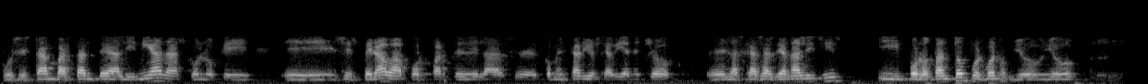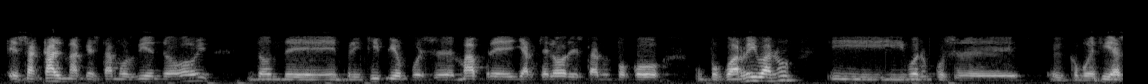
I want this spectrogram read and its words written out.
pues están bastante alineadas con lo que eh, se esperaba por parte de los eh, comentarios que habían hecho las casas de análisis y por lo tanto, pues bueno, yo, yo esa calma que estamos viendo hoy donde en principio pues eh, Mafre y Arcelor están un poco un poco arriba, ¿no? Y, bueno, pues eh, eh, como decías,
